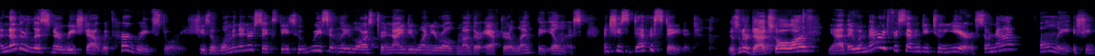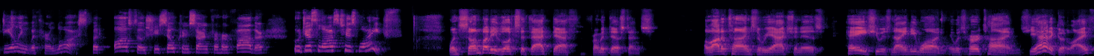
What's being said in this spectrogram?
Another listener reached out with her grief story. She's a woman in her 60s who recently lost her 91 year old mother after a lengthy illness, and she's devastated. Isn't her dad still alive? Yeah, they were married for 72 years. So not only is she dealing with her loss, but also she's so concerned for her father who just lost his wife. When somebody looks at that death from a distance, a lot of times the reaction is, hey, she was 91. It was her time. She had a good life.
